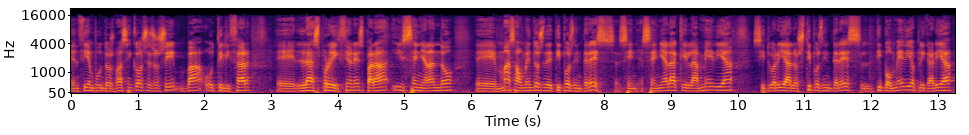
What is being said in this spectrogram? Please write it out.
en 100 puntos básicos, eso sí, va a utilizar eh, las proyecciones para ir señalando eh, más aumentos de tipos de interés. señala que la media situaría los tipos de interés, el tipo medio aplicaría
